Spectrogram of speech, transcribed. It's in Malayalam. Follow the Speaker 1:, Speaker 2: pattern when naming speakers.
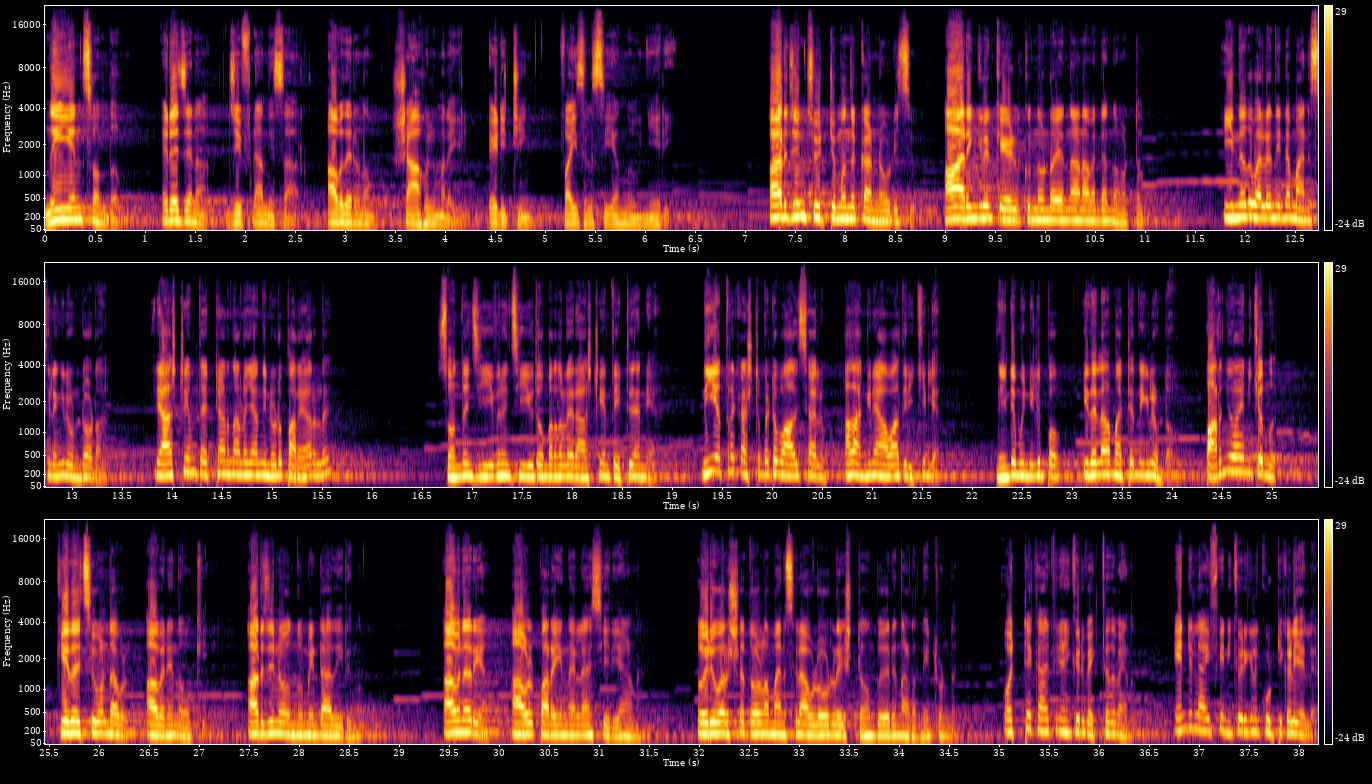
Speaker 1: നീയൻ സ്വന്തം. രചന ജിഫ്ന നിസാർ. അവതരണം Shahul Malayil. Editing Faisal C M Noonjeri. Arjun ചുറ്റുമൊന്ന് കണ്ണോടിച്ചു. ആരെങ്കിലും കേൾക്കുന്നുണ്ടോ എന്നാണ് അവന്റെ നോട്ടം. ഇന്നത് വല്ല നിന്റെ മനസ്സിലെങ്കിലും ഉണ്ടോടാ? രാഷ്ട്രീയം തെറ്റാണെന്നാണ് ഞാൻ നിന്നോട് പറയാറുള്ളത് സ്വന്തം ജീവനും ജീവിതവും പറഞ്ഞുള്ള രാഷ്ട്രീയം തെറ്റ് തന്നെയാ. നീ എത്ര കഷ്ടപ്പെട്ട് വാദിച്ചാലും അത് അങ്ങനെ ആവാതിരിക്കില്ല. നിന്റെ മുന്നിലിപ്പോ ഇതെല്ലാം മറ്റെന്തെങ്കിലും ഉണ്ടോ? പറഞ്ഞതാ എനിക്കൊന്ന്. കിതച്ചുകൊണ്ട് അവൾ അവനെ നോക്കി. അർജുന ഒന്നും മിണ്ടാതെ ഇരുന്നു അവനറിയാം അവൾ പറയുന്നെല്ലാം ശരിയാണ്. ഒരു വർഷത്തോളം മനസ്സിൽ അവളോടുള്ള ഇഷ്ടവും പേര് നടന്നിട്ടുണ്ട്. ഒറ്റ കാര്യത്തിൽ എനിക്കൊരു വ്യക്തത വേണം. എന്റെ ലൈഫ് എനിക്കൊരിക്കലും കുട്ടിക്കളിയല്ല.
